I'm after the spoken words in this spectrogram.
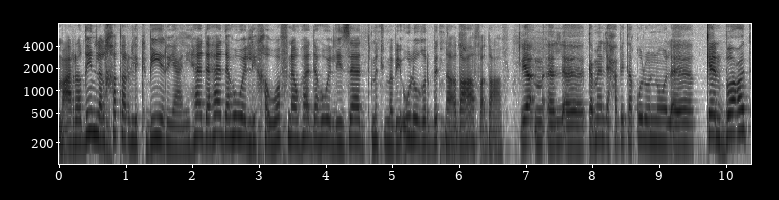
معرضين للخطر الكبير يعني. هذا هذا هو اللي خوفنا وهذا هو اللي زاد مثل ما بيقولوا غربتنا اضعاف أضعاف. يا آه، كمان اللي حبيت أقوله إنه آه، كان بعد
